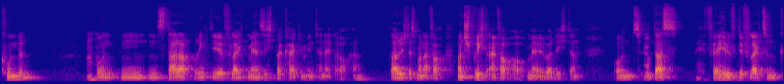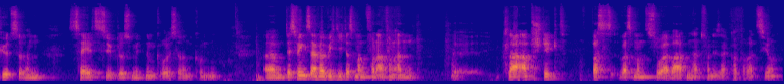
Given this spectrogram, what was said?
Kunden. Mhm. Und ein, ein, Startup bringt dir vielleicht mehr Sichtbarkeit im Internet auch. Ja? Dadurch, dass man einfach, man spricht einfach auch mehr über dich dann. Und ja. das verhilft dir vielleicht zu einem kürzeren Sales-Zyklus mit einem größeren Kunden. Ähm, deswegen ist es einfach wichtig, dass man von Anfang an äh, klar abstickt, was, was man zu erwarten hat von dieser Kooperation.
